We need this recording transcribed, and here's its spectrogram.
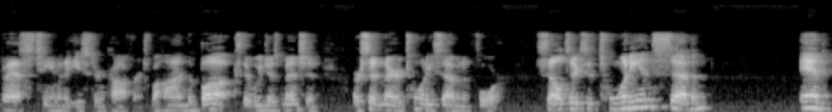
best team in the Eastern Conference behind the Bucks that we just mentioned are sitting there at 27 and 4. Celtics at 20 and 7. And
